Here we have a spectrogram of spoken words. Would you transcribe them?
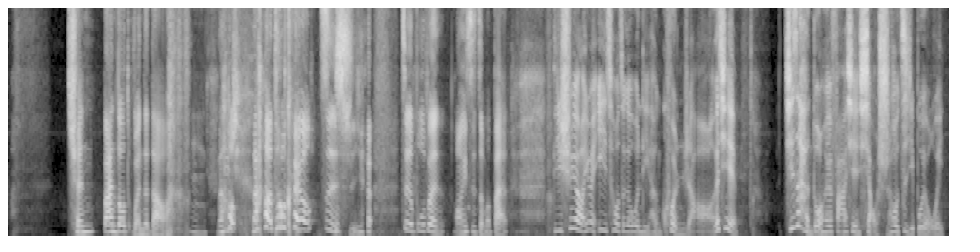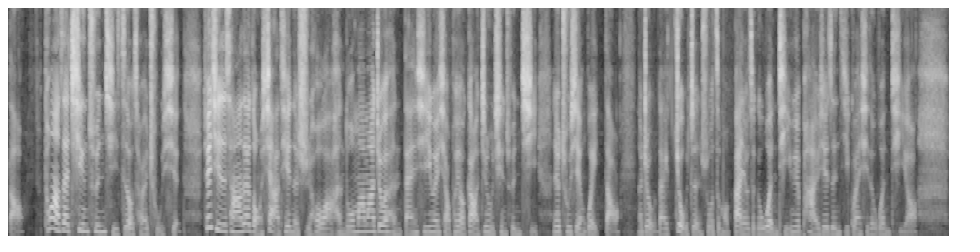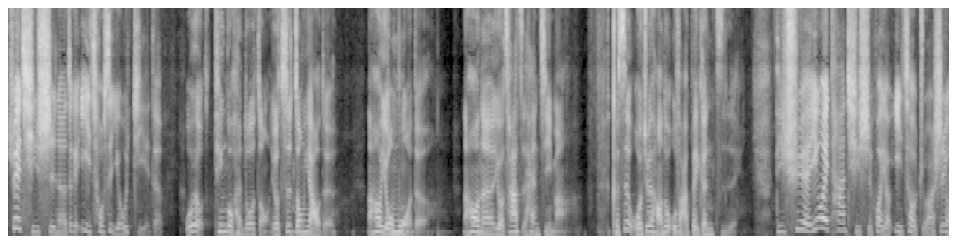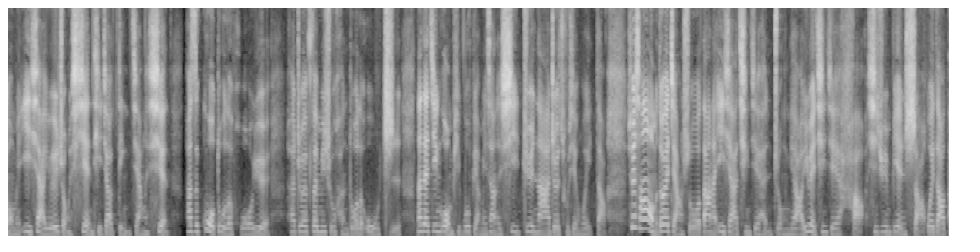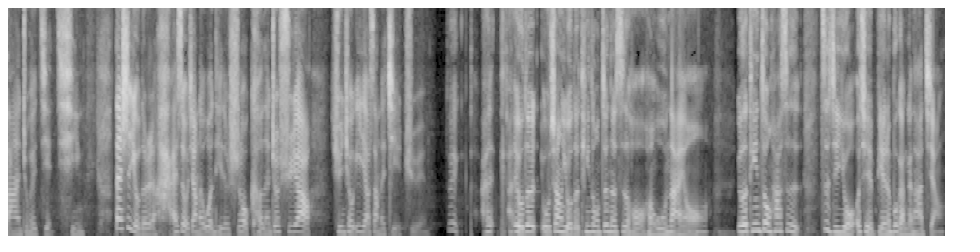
全班都闻得到，嗯，然后大家都快要窒息了。这个部分，黄医师怎么办？的确哦，因为易臭这个问题很困扰，而且其实很多人会发现小时候自己不会有味道，通常在青春期之后才会出现。所以其实常常在这种夏天的时候啊，很多妈妈就会很担心，因为小朋友刚好进入青春期，那就出现味道，那就来就诊说怎么办？有这个问题，因为怕有一些人际关系的问题哦。所以其实呢，这个异臭是有解的。我有听过很多种，有吃中药的，然后有抹的，然后呢有擦止汗剂嘛。可是我觉得好像都无法被根治、的确，因为它其实会有异臭，主要是因为我们腋下有一种腺体叫顶浆腺，它是过度的活跃，它就会分泌出很多的物质。那再经过我们皮肤表面上的细菌啊，就会出现味道。所以常常我们都会讲说，当然腋下清洁很重要，因为清洁好，细菌变少，味道当然就会减轻。但是有的人还是有这样的问题的时候，可能就需要寻求医疗上的解决。对，还有的，我像有的听众真的是吼很无奈哦。有的听众他是自己有，而且别人不敢跟他讲。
